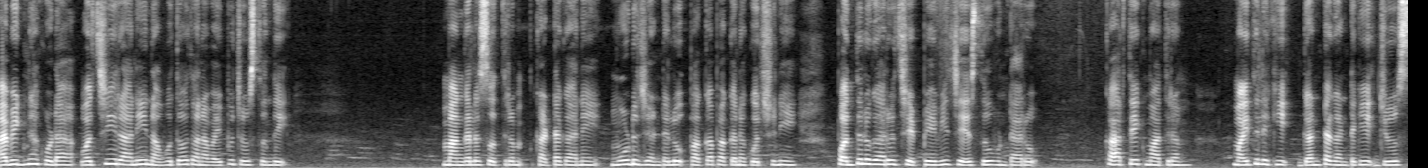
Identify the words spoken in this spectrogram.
అభిజ్ఞ కూడా వచ్చి రాని నవ్వుతో తన వైపు చూస్తుంది. మంగళసూత్రం కట్టగానే మూడు జంటలు పక్కపక్కన కూర్చుని పంతులుగారు చెప్పేవి చేస్తూ ఉంటారు. కార్తీక్ మాత్రం మైథిలికి గంట గంటకి జ్యూస్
